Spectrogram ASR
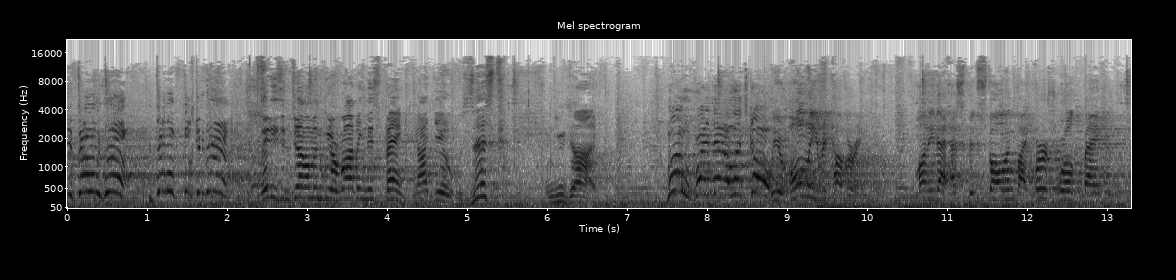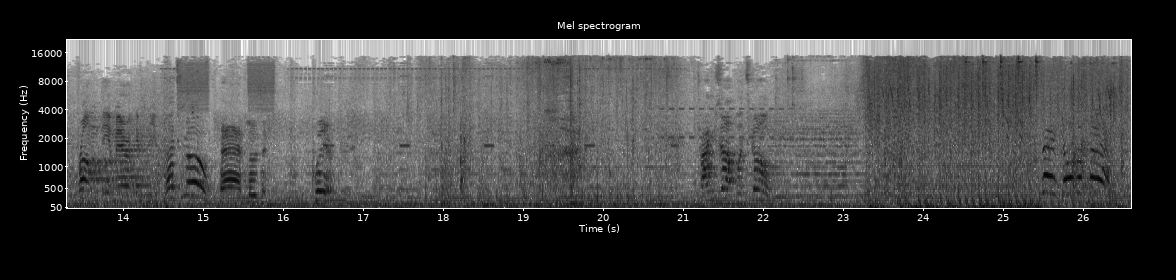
Get down on the ground! Get down on the fucking ground! Ladies and gentlemen, we are robbing this bank, not you. Resist, and you die. Move right now, let's go! We are only recovering money that has been stolen by First World Bank from the American people. Let's move! Bad, lose it. Clear. Time's up, let's go. Thanks, all the back!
